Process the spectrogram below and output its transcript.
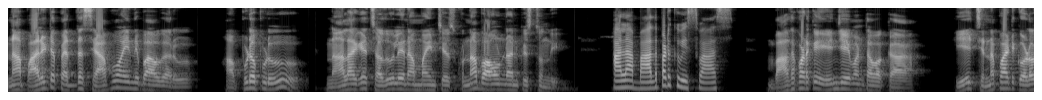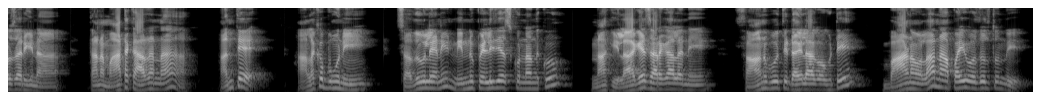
నా పాలిట పెద్ద శాపం అయింది బావగారు. అప్పుడప్పుడు నాలాగే చదువులేని అమ్మాయిని చేసుకున్నా బావుండు అనిపిస్తుంది అలా బాధపడకు విశ్వాస్. బాధపడక ఏం చేయమంటావక్క? ఏ చిన్నపాటి గొడవ జరిగినా తన మాట కాదన్నా? అంతే. అలకబూని చదువులేని నిన్ను పెళ్ళి చేసుకున్నందుకు నాకు ఇలాగే జరగాలని సానుభూతి డైలాగ్ ఒకటి బాణంలా నాపై వదులుతుంది.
